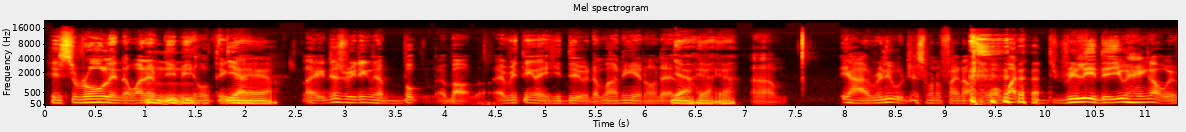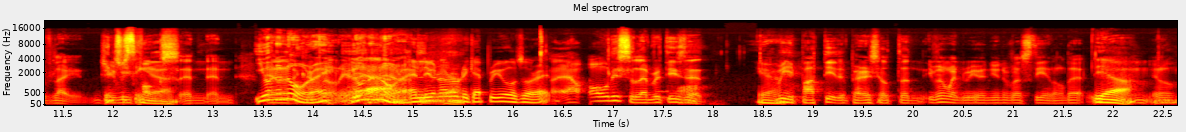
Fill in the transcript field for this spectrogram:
his role in the one MDB whole thing. Mm, Yeah, right? yeah, yeah. Like just reading the book about everything that he did with the money and all that. Yeah, yeah, yeah. Um, yeah, I really would just want to find out what, what really did you hang out with like Jamie Interesting, Foxx yeah. and and You wanna Leonardo know, right? DiCaprio? You wanna know, right? And Leonardo DiCaprio also, right? Uh, all these celebrities that Yeah. we partied with Paris Hilton, even when we were in university and all that. Yeah. You know,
